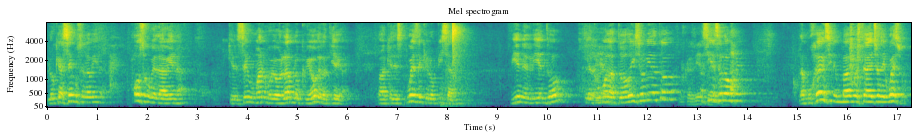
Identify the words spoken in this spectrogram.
lo que hacemos en la vida. O sobre la arena, que el ser humano Boreolam lo creó de la tierra, para que después de que lo pisan, viene el viento y acomoda todo y se olvida todo. Así es el hombre. La mujer, sin embargo, está hecha de hueso.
